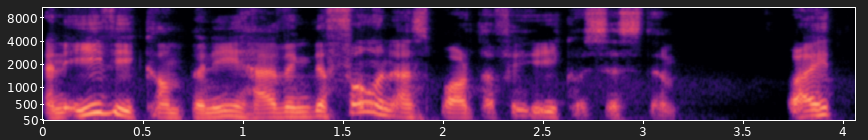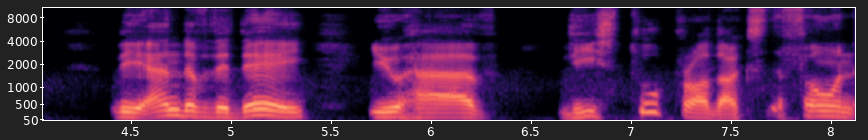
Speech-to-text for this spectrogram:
an EV company having the phone as part of the ecosystem, right? The end of the day, you have these two products, the phone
